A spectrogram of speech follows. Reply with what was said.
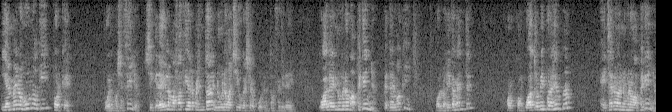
Y el menos 1 aquí, ¿por qué? Pues muy sencillo. Si queréis, lo más fácil es representar el número más chico que se ocurre. Entonces diréis, ¿cuál es el número más pequeño que tenemos aquí? Pues lógicamente, con 4 bits, por ejemplo, este no es el número más pequeño,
